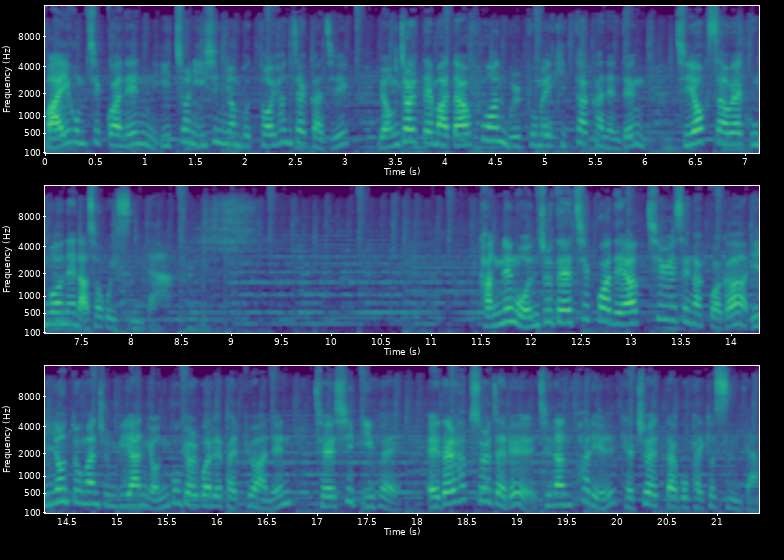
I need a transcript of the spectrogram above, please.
마이홈 치과는 2020년부터 현재까지 명절 때마다 후원 물품을 기탁하는 등 지역사회 공헌에 나서고 있습니다. 강릉 원주대 치과대학 치위생학과가 1년 동안 준비한 연구 결과를 발표하는 제12회 애들 학술제를 지난 8일 개최했다고 밝혔습니다.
